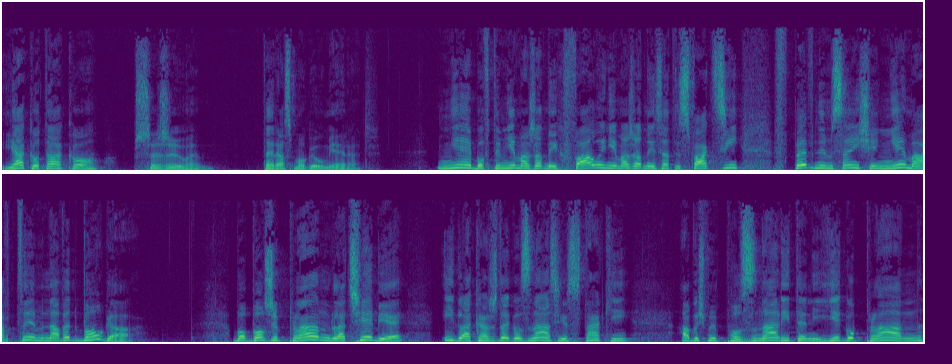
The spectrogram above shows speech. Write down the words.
Jako tako przeżyłem. Teraz mogę umierać. Nie, bo w tym nie ma żadnej chwały, nie ma żadnej satysfakcji. W pewnym sensie nie ma w tym nawet Boga. Bo Boży plan dla ciebie i dla każdego z nas jest taki, abyśmy poznali ten Jego plan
